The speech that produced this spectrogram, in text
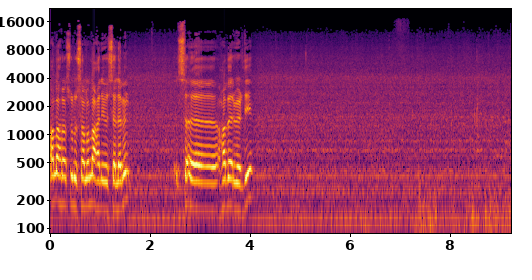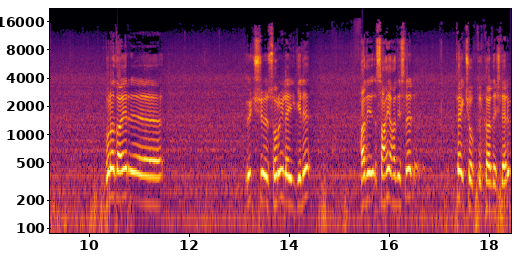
Allah Resulü sallallahu aleyhi ve sellemin e, haber verdiği. Buna dair e, üç e, soruyla ilgili hadi, sahih hadisler pek çoktur kardeşlerim.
